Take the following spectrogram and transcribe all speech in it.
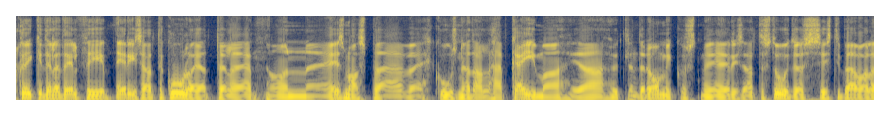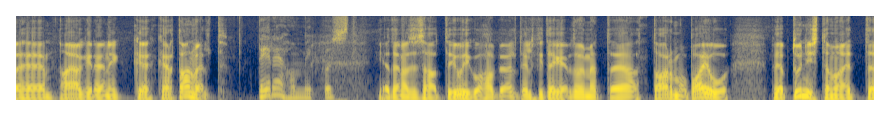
kõikidele Delfi erisaate kuulajatele, on esmaspäev ehk uus nädal läheb käima ja ütlen tere hommikust meie erisaate stuudios Eesti Päevalehe ajakirjanik Kärt Anvelt. tere hommikust! ja tänase saate juhi koha peal Delfi tegevtoimetaja Tarmo Paju peab tunnistama, et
